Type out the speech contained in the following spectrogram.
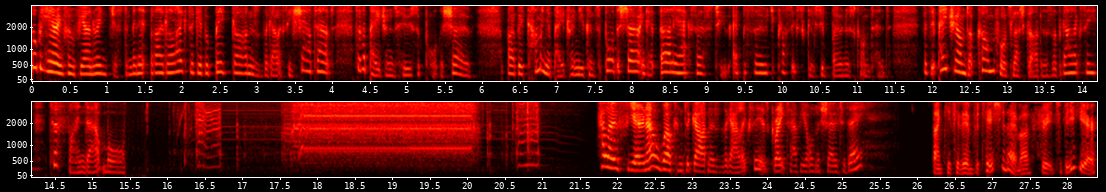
We'll be hearing from Fiona in just a minute, but I'd like to give a big Gardeners of the Galaxy shout out to the patrons who support the show. By becoming a patron, you can support the show and get early access to episodes plus exclusive bonus content. Visit patreon.com forward slash Gardeners of the Galaxy to find out more. Hello, Fiona. Welcome to Gardeners of the Galaxy. It's great to have you on the show today. Thank you for the invitation, Emma. It's great to be here.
